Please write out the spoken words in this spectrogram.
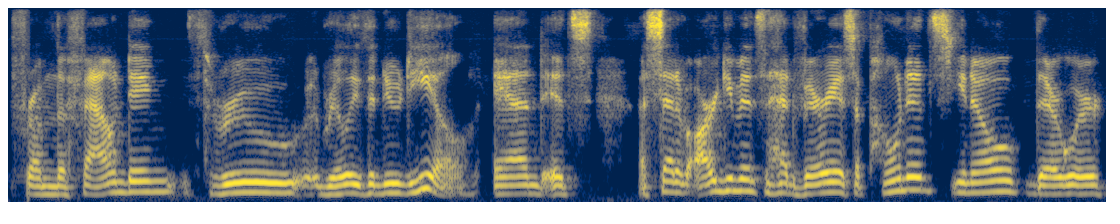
from the founding through really the New Deal. And it's a set of arguments that had various opponents. You know, there were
